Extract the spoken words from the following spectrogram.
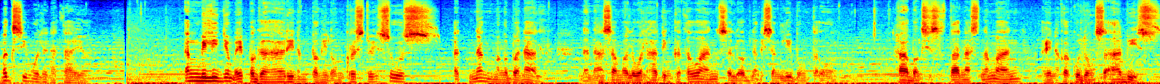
magsimula na tayo. Ang millennium ay paghahari ng Panginoong Kristo Jesus at ng mga banal na nasa maluwalhating katawan sa loob ng isang libong taon. Habang si Satanas naman ay nakakulong sa abis.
